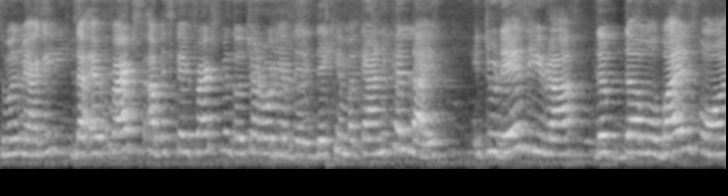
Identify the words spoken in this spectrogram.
समझ में आ गई? द इफेक्ट्स अब इसके इफेक्ट्स में दो चार और दे, देखिए mechanical life today's era the the mobile phone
